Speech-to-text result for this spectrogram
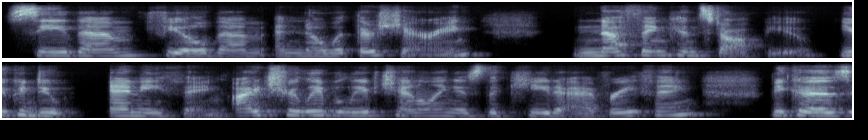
see them feel them and know what they're sharing Nothing can stop you. You can do anything. I truly believe channeling is the key to everything because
